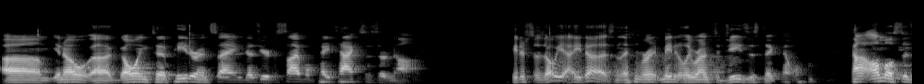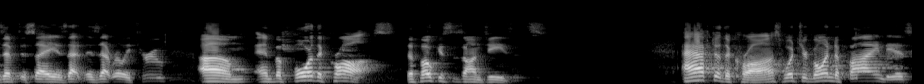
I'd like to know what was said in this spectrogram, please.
Um, you know, uh, going to Peter and saying, Does your disciple pay taxes or not? Peter says, Oh, yeah, he does. And then immediately runs to Jesus to come, almost as if to say, Is that, is that really true? Um, and before the cross, the focus is on Jesus. After the cross, what you're going to find is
